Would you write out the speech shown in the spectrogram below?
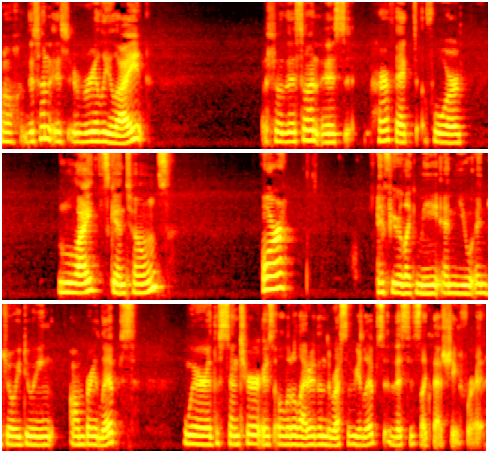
Oh, this one is really light. So this one is perfect for light skin tones. Or if you're like me and you enjoy doing ombre lips, where the center is a little lighter than the rest of your lips, this is like that shade for it.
